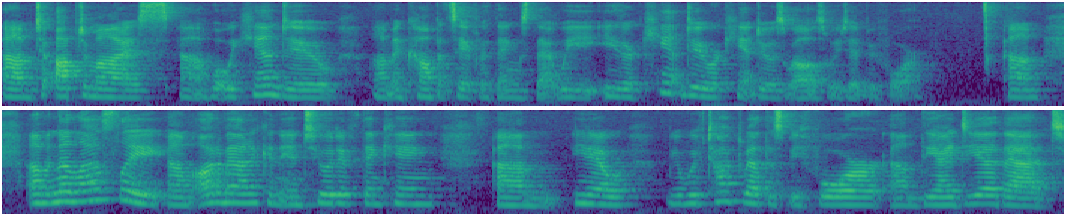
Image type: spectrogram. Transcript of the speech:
to optimize uh, what we can do and compensate for things that we either can't do or can't do as well as we did before. and then lastly, automatic and intuitive thinking. Um, you know, we've talked about this before. Um, the idea that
